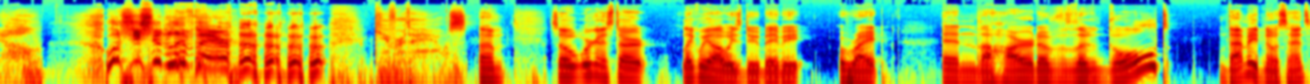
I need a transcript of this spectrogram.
no. Well, she should live there. Give her the house. Um, so we're gonna start like we always do, baby. Right in the heart of the gold. That made no sense.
